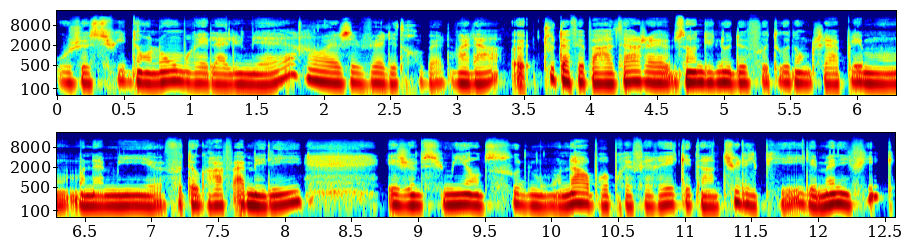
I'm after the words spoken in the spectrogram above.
où je suis dans l'ombre et la lumière. Ouais, j'ai vu, elle est trop belle. Voilà, euh, tout à fait par hasard, j'avais besoin d'une ou deux photos, donc j'ai appelé mon, mon amie euh, photographe Amélie et je me suis mis en dessous de mon arbre préféré qui est un tulipier, il est magnifique.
